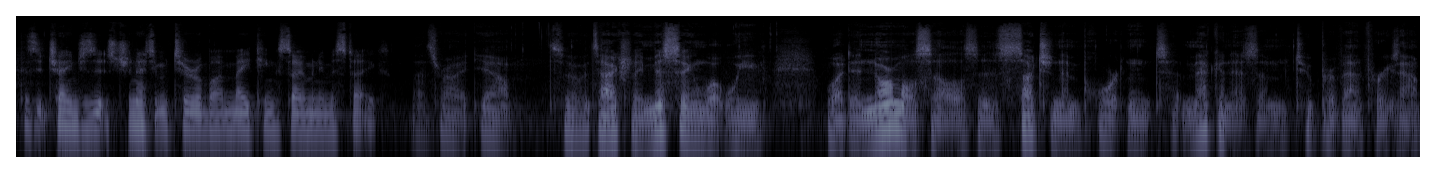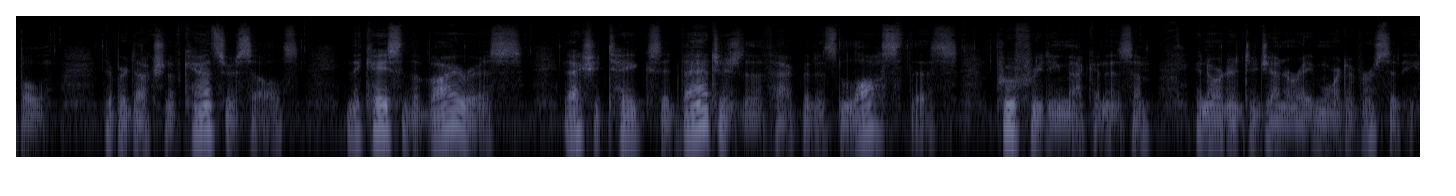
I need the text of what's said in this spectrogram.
Because it changes its genetic material by making so many mistakes. That's right, yeah. So it's actually missing what we, what in normal cells is such an important mechanism to prevent, for example, the production of cancer cells. In the case of the virus, it actually takes advantage of the fact that it's lost this proofreading mechanism in order to generate more diversity.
